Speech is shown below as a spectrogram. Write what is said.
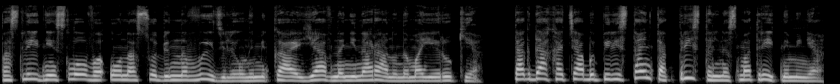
Последнее слово он особенно выделил, намекая явно не на рану на моей руке. «Тогда хотя бы перестань так пристально смотреть на меня».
